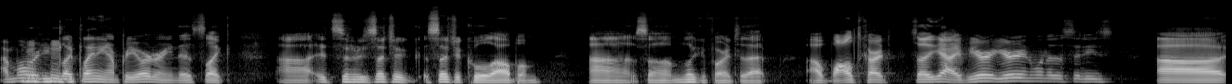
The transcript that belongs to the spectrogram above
I'm already like planning on pre-ordering this. Like uh, it's gonna be such a such a cool album. Uh, so I'm looking forward to that. Uh, Wild KARD. So yeah, if you're you're in one of the cities, uh,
